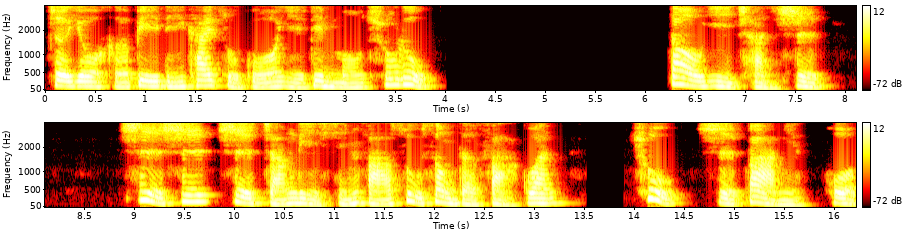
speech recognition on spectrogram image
这又何必离开祖国以另谋出路？”道义阐释。事师是掌理刑罚诉讼的法官，处是罢免或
